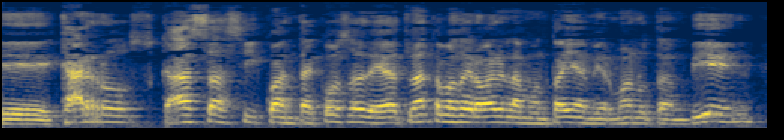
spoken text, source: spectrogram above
eh, carros, casas y cuanta cosa de Atlanta. Vamos a grabar en la montaña, mi hermano también.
